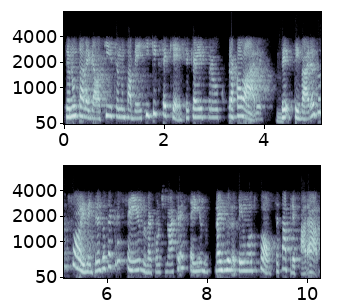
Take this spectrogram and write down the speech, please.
você não tá legal aqui, você não tá bem aqui, o que, que você quer? Você quer ir para qual área? Hum. Tem, várias opções, a empresa está crescendo, vai continuar crescendo. Mas tem um outro ponto, você está preparado?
